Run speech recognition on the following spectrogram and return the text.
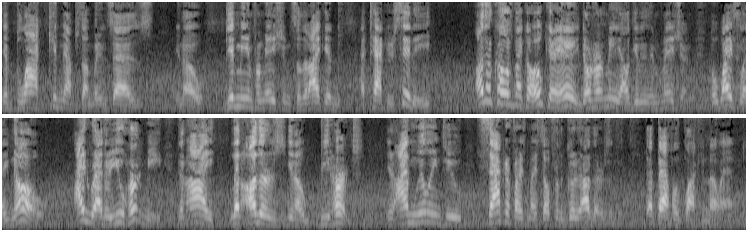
if Black kidnaps somebody and says, you know, give me information so that I could attack your city, other colors might go, okay, hey, don't hurt me, I'll give you the information. But White's like, no, I'd rather you hurt me than I let others, you know, be hurt. You know, I'm willing to sacrifice myself for the good of others, and that baffles Black to no end.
